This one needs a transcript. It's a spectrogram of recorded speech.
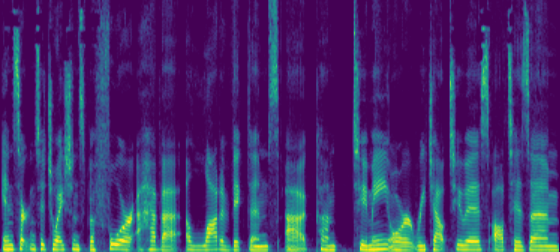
in certain situations before, I have a, a lot of victims uh, come to me or reach out to us, autism,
